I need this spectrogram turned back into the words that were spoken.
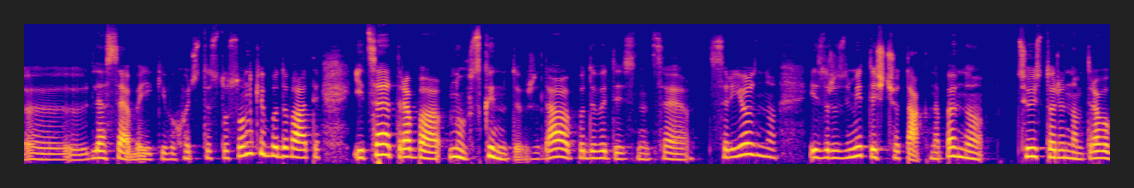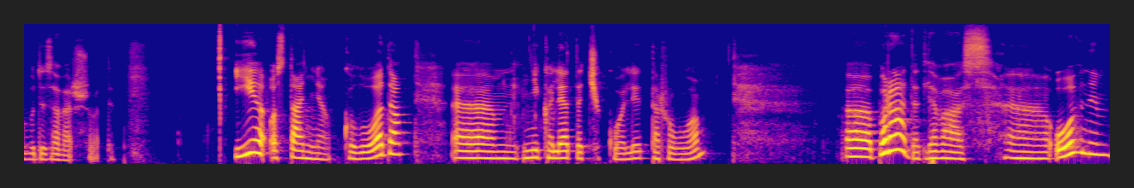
е, для себе, які ви хочете стосунки будувати. І це треба ну, скинути вже, да, подивитись на це серйозно і зрозуміти, що так, напевно, цю історію нам треба буде завершувати. І остання колода е, Ніколета Чіколі Таро. Е, Порада для вас, е, Овни.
